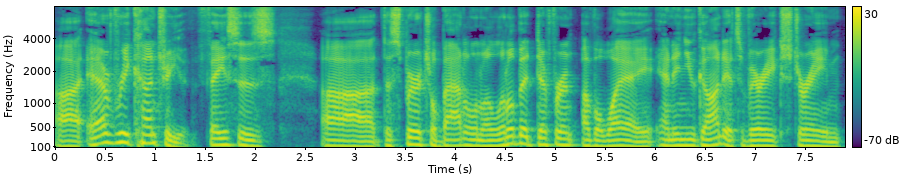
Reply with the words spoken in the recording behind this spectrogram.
Uh, every country faces uh, the spiritual battle in a little bit different of a way, and in Uganda, it's very extreme.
